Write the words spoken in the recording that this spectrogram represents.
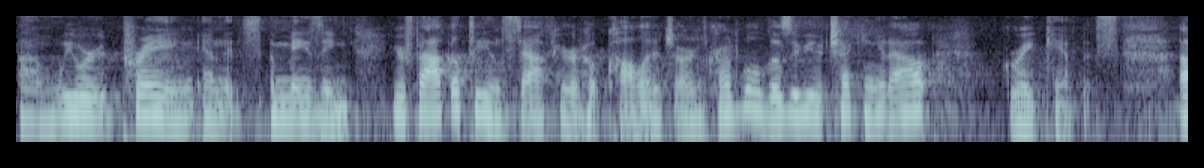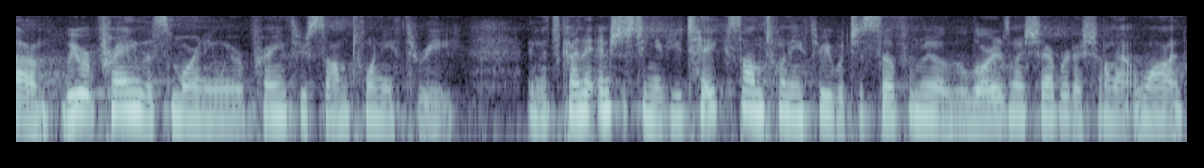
Um, we were praying, and it's amazing. Your faculty and staff here at Hope College are incredible. Those of you who are checking it out, great campus. Um, we were praying this morning, we were praying through Psalm 23. And it's kind of interesting. If you take Psalm 23, which is so familiar, the Lord is my shepherd, I shall not want.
